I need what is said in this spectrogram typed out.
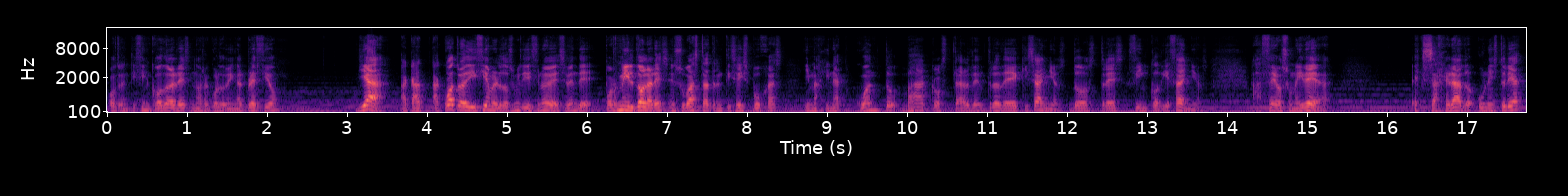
o 35 dólares, no recuerdo bien el precio, ya a 4 de diciembre de 2019 se vende por 1000 dólares en subasta, 36 pujas. Imaginad cuánto va a costar dentro de X años, 2, 3, 5, 10 años. Haceos una idea exagerado. Una historia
